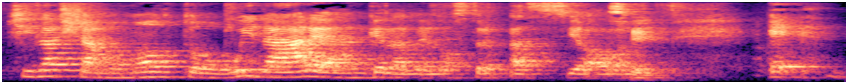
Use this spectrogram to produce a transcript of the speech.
ci lasciamo molto guidare anche dalle nostre passioni. Sì. E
